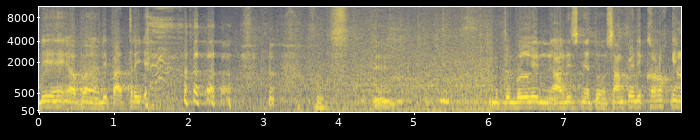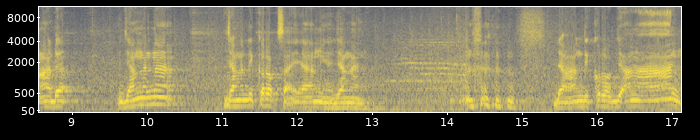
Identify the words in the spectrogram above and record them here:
di apa di patri ditebelin alisnya tuh sampai dikerok yang ada. Jangan nak. Jangan dikerok sayang ya jangan. Jangan dikerok jangan.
